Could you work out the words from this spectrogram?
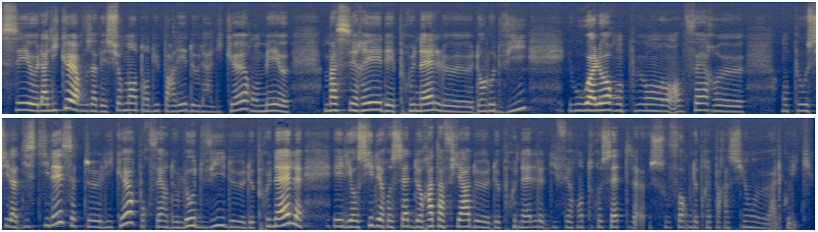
c'est euh, la liqueur. Vous avez sûrement entendu parler de la liqueur. On met euh, macérer des prunelles euh, dans l'eau de vie, ou alors on peut en, faire. on peut aussi la distiller, cette liqueur, pour faire de l'eau de vie de, prunelles. Et il y a aussi des recettes de ratafia de, de prunelles, différentes recettes sous forme de préparation alcoolique.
